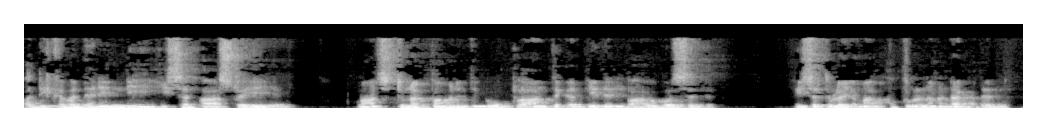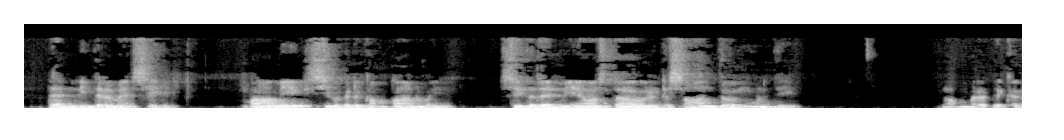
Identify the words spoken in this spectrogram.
අධිකව දැනෙන්නේ හිස ආශ්‍රයය. මාස් තුනක් පමණ තිබූ ක්ලාන්ත ගතිය දැන් පහව ගොස් ඇත. හිස තුල යමක් පුපුරන හඬක්ද දැන් නිතරම ඇසේ. මා මේ කිසිවකට කම්පා නොවේ. සිත දැන් මේ අවස්ථාවලට සාන්තව මුහුණ දෙයි. නම්බර 2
